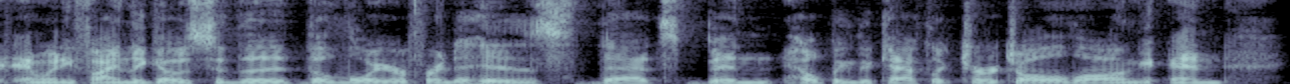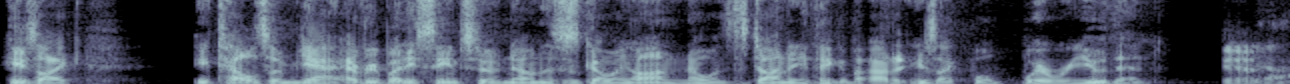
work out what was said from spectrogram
it. and when he finally goes to the the lawyer friend of his that's been helping the Catholic Church all along, and he's like, he tells him, "Yeah, everybody seems to have known this is going on. No one's done anything about it." He's like, "Well, where were you then?" Yeah, yeah.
